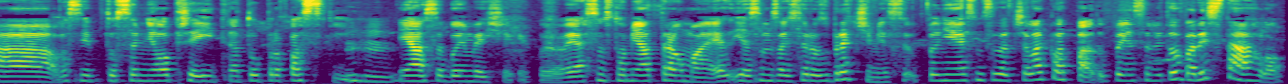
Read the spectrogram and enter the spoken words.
a vlastně to se mělo přejít na tou propastí. Mm-hmm. Já se bojím vejšek, jako jo. Já jsem z toho měla trauma, já, já jsem se rozbrečím, já, se úplně, já jsem se začala klepat, úplně se mi to tady stáhlo.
